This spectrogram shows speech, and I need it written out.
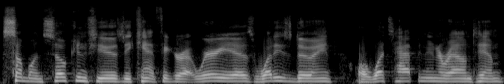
Someone so confused he can't figure out where he is, what he's doing, or what's happening around him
